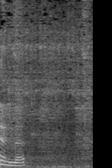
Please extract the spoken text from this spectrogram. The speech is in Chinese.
are you doing?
